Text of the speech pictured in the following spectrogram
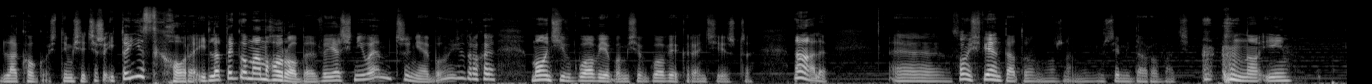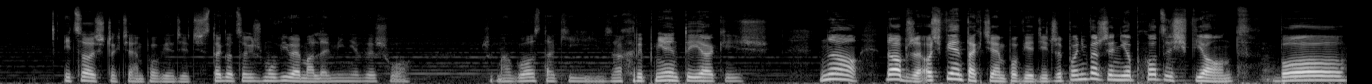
dla kogoś. Tym się cieszę i to jest chore i dlatego mam chorobę. Wyjaśniłem czy nie? Bo mi się trochę mąci w głowie, bo mi się w głowie kręci jeszcze. No ale E, są święta, to można się mi darować. no i, i co jeszcze chciałem powiedzieć? Z tego, co już mówiłem, ale mi nie wyszło, że ma głos taki zachrypnięty jakiś. No, dobrze, o świętach chciałem powiedzieć, że ponieważ ja nie obchodzę świąt, bo,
